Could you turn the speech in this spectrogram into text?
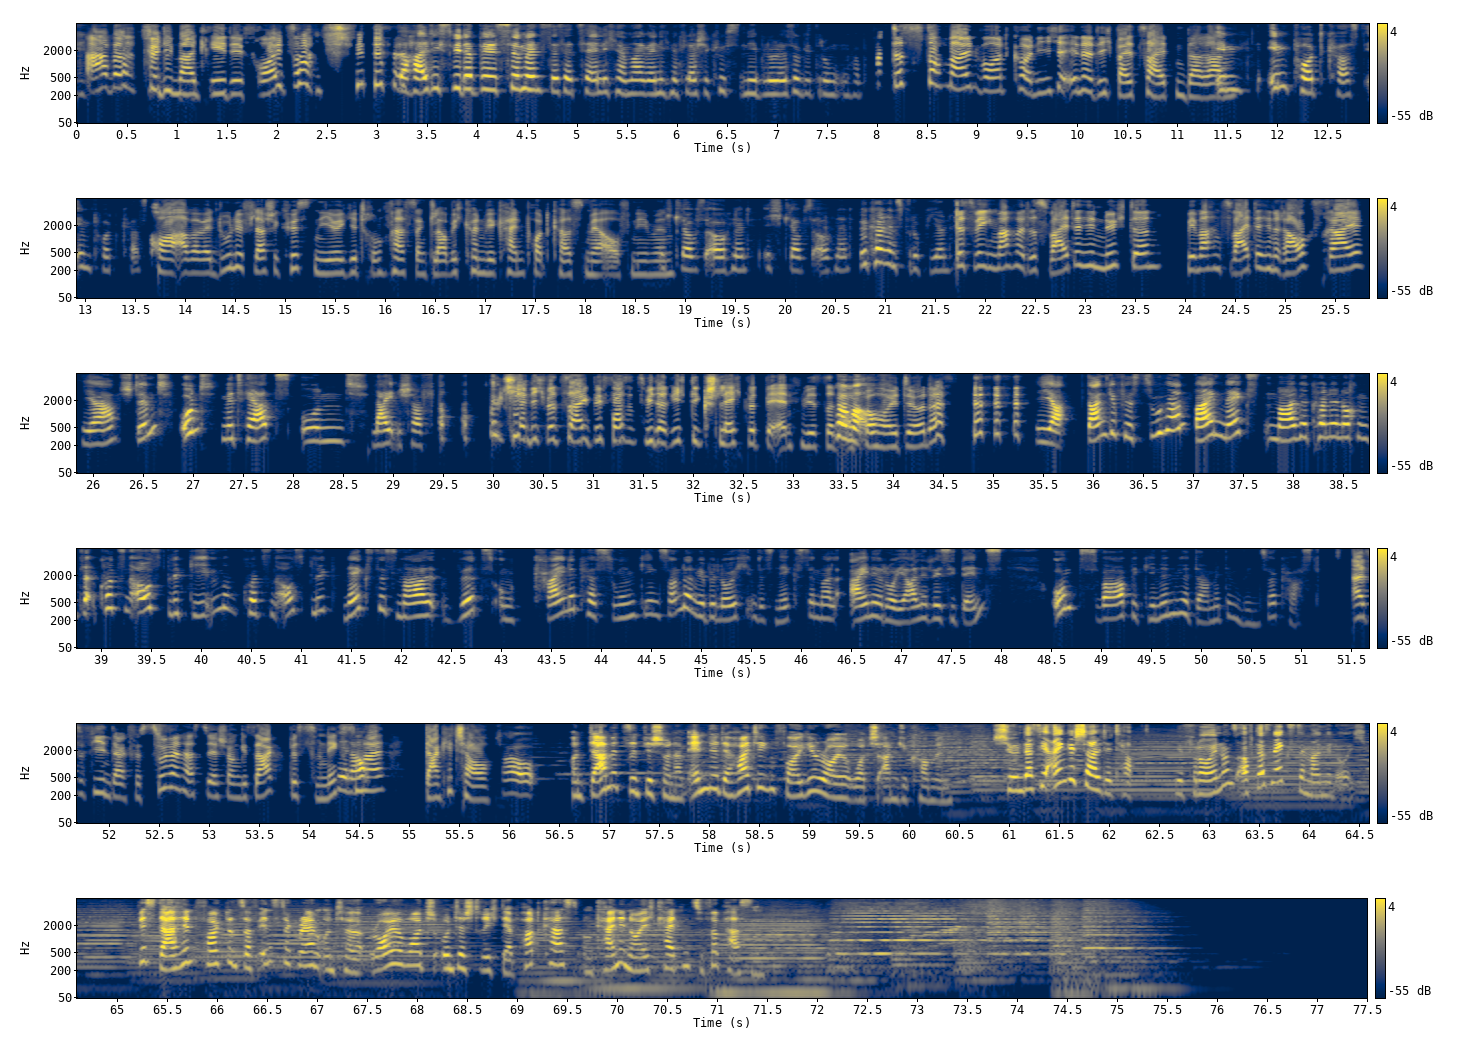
aber für die Margrete freut's uns. da halte ich es wieder Bill Simmons, das erzähle ich ja mal, wenn ich eine Flasche Küstennebel oder so getrunken habe. Das ist doch mal ein Wort Wort, Conny. Ich erinnere dich bei Zeiten daran. Im, im Podcast, im Podcast. Oh, aber wenn du eine Flasche Küstennebel getrunken hast, dann glaube ich, können wir keinen Podcast mehr aufnehmen. Ich glaube es auch nicht. Ich glaube es auch nicht. Wir können es probieren. Deswegen machen wir das weiterhin nüchtern. Wir machen es weiterhin rauchfrei. Ja, stimmt. Und mit Herz und Leidenschaft. okay, und ich würde sagen, bevor es jetzt wieder richtig schlecht wird, beenden wir es dann auch für auf. heute, oder? ja, danke fürs Zuhören. Beim nächsten Mal, wir können noch einen kurzen Ausblick geben, einen kurzen Ausblick. Nächstes Mal wird es um keine Person gehen, sondern wir beleuchten das nächste Mal eine royale Residenz. Und zwar beginnen wir damit im Windsor Cast. Also vielen Dank fürs Zuhören, hast du ja schon gesagt. Bis zum nächsten genau. Mal. Danke, ciao. Ciao. Und damit sind wir schon am Ende der heutigen Folge Royal Watch angekommen. Schön, dass ihr eingeschaltet habt. Wir freuen uns auf das nächste Mal mit euch. Bis dahin folgt uns auf Instagram unter royalwatch-der Podcast, um keine Neuigkeiten zu verpassen.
